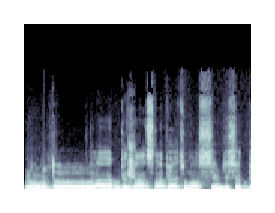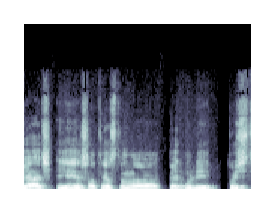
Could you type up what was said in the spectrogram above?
Ну, это... Да, 15 на 5 у нас 75. И, соответственно, 5 нулей. То есть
